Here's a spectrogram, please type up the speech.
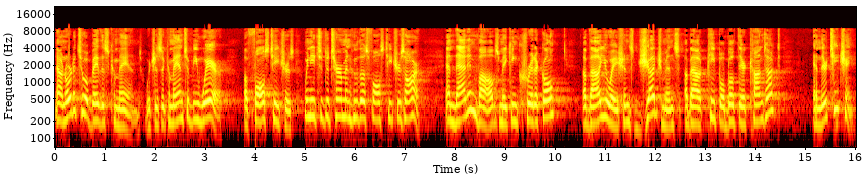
Now, in order to obey this command, which is a command to beware of false teachers, we need to determine who those false teachers are. And that involves making critical evaluations, judgments about people, both their conduct and their teaching.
